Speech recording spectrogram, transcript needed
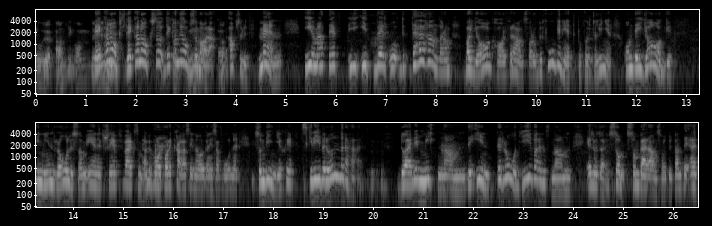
LOU-upphandling om det, Det kan, dyrt. också, det kan också, det, kan det också Mm, vara. ja. Absolut. Men i och med att det, i, i, det- det här handlar om vad jag har för ansvar och befogenheter på första linjen. Om det är jag i min roll som enhetschef, verksam, eller vad, vad det kallas i den här organisationen, som linjechef, skriver under det här. Mm. Då är det mitt namn, det är inte rådgivarens namn eller så här, som, som bär ansvaret utan det är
